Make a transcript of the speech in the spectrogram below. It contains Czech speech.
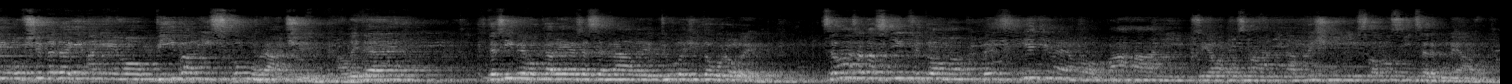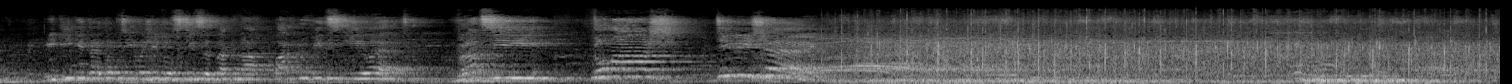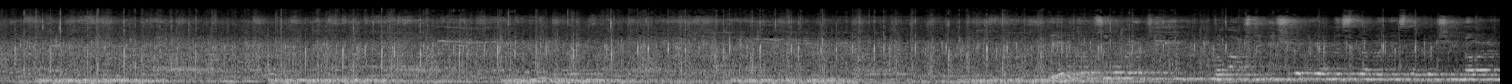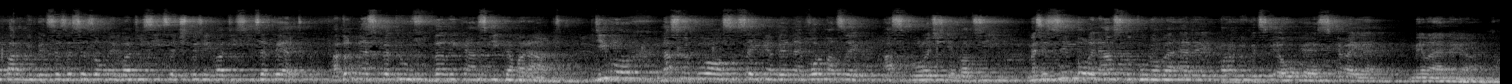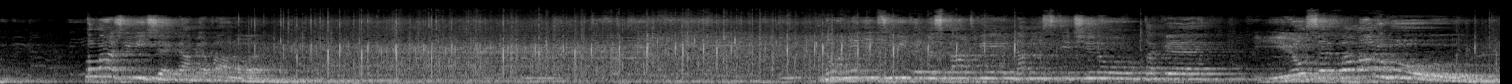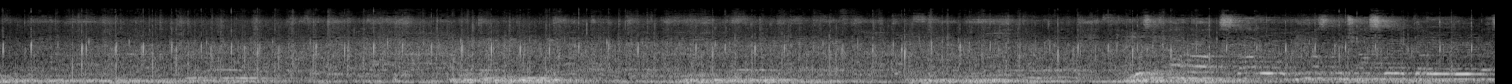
Něj ovšem nedají ani jeho bývalí spoluhráči a lidé, kteří v jeho kariéře sehráli důležitou roli. Celá řada z nich přitom bez jediného váhání přijala pozvání na dnešní slavnostní ceremoniál. I díky této příležitosti se tak na pardubický let vrací ligy s tehdejším Melenem Pardubice ze sezóny 2004-2005 a dodnes Petrův velikánský kamarád. Divoch nastupoval se Sejkem v jedné formaci a společně patří mezi symboly nástupu nové éry pardubického hokeje z kraje Milénia. Tomáš Divíšek, dámy a pánové. No a nyní přivítáme zpátky na místě činu také Josefa Maruhu. Josef Mára strávil výraznou část své kariéry ve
